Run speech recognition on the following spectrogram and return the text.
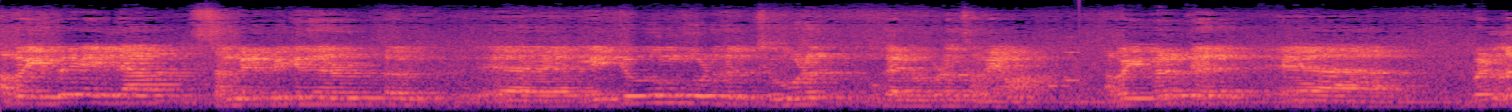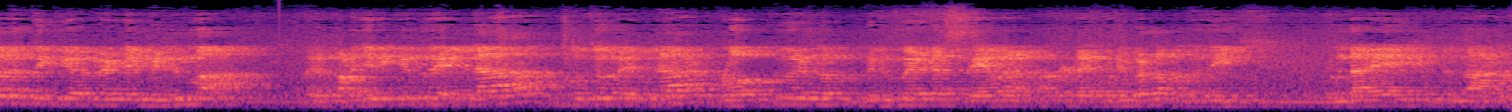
അപ്പൊ ഇവരെ എല്ലാം സംഘടിപ്പിക്കുന്നതിന് ഏഹ്, ഏറ്റവും കൂടുതൽ ചൂട് അനുഭവപ്പെടുന്ന സമയമാണ്. അപ്പൊ ഇവർക്ക് ഏഹ്, വെള്ളം എത്തിക്കാൻ വേണ്ടി മിൽമ പറഞ്ഞിരിക്കുന്നത് എല്ലാ എല്ലാ ബ്ലോക്കുകളിലും മിൽമയുടെ സേവനം അവരുടെ കുടിവെള്ള പദ്ധതി ഉണ്ടായിരിക്കും എന്നാണ്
